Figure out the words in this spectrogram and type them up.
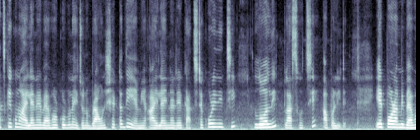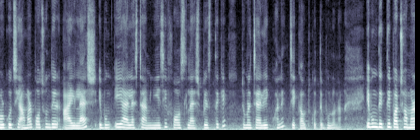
আজকে কোনো আইলাইনার ব্যবহার করব না, এই জন্য ব্রাউন শেডটা দিয়ে আমি আইলাইনারের কাজটা করে নিচ্ছি লোয়ার লিড প্লাস হচ্ছে আপার লিডে এরপর আমি ব্যবহার করছি আমার পছন্দের আইল্যাশ এবং এই আইল্যাশটা আমি নিয়েছি ফলস ল্যাশ পেজ থেকে। তোমরা চাইলে ওখানে চেক আউট করতে ভুলো না। এবং দেখতেই পাচ্ছ আমার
